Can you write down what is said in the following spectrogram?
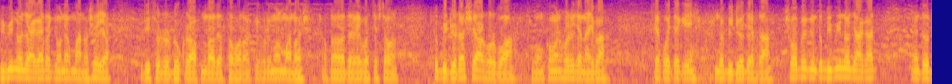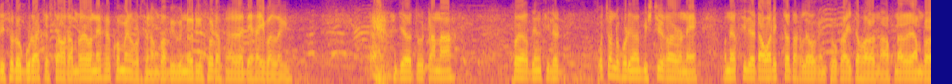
বিভিন্ন জায়গায় থেকে অনেক মানুষ হইয়া রিসোর্টের ডুকরা আপনারা দেখতে পারা কি পরিমাণ মানুষ, আপনারা দেখাইবার চেষ্টা করেন। তো ভিডিওটা শেয়ার করবা এবং কমেন্ট করে জানাইবা সে কই থেকে আমরা ভিডিও দেখরা। সবে কিন্তু বিভিন্ন জায়গাত কিন্তু রিসোর্টও ঘোরার চেষ্টা করে। আমরা অনেকে কমেন্ট করছেন, আমরা বিভিন্ন রিসোর্ট আপনারা দেখাইবার লাগে। যেহেতু টানা কয়েকদিন সিলেট প্রচণ্ড পরিমাণ বৃষ্টির কারণে অনেক সিলেট আওয়ার ইচ্ছা থাকলেও কিন্তু খাইতে পারে না। আপনারা আমরা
